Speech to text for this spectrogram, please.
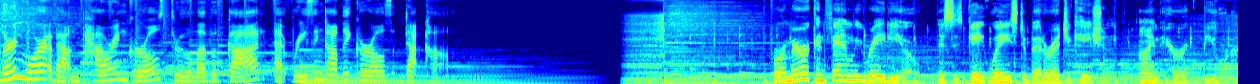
Learn more about empowering girls through the love of God at raisinggodlygirls.com. For American Family Radio, this is Gateways to Better Education. I'm Eric Buehrer.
